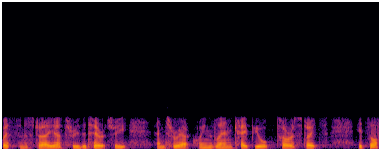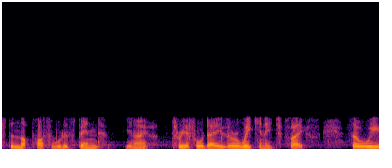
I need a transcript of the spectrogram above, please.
Western Australia, through the Territory, and throughout Queensland, Cape York, Torres Straits, it's often not possible to spend, you know, three or four days or a week in each place. So we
